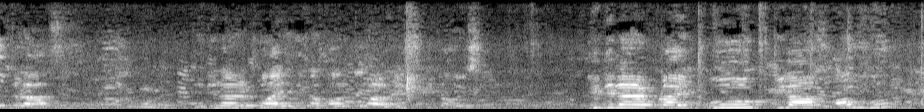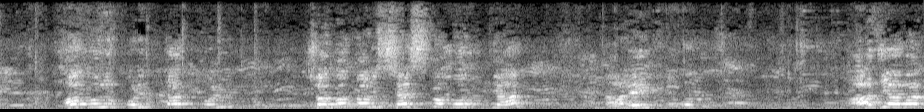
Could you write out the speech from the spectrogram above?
যুৱৰাজ সিদিনাৰ পৰাই যিদিনাখন তোমাৰ নিশ্চিত হৈছিল সিদিনাৰ পৰাই ভোগ বিলাস সম্ভোগ সকলো পৰিত্যাগ কৰি জগতৰ শ্ৰেষ্ঠ পদ ত্যাগ আজি আমাক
